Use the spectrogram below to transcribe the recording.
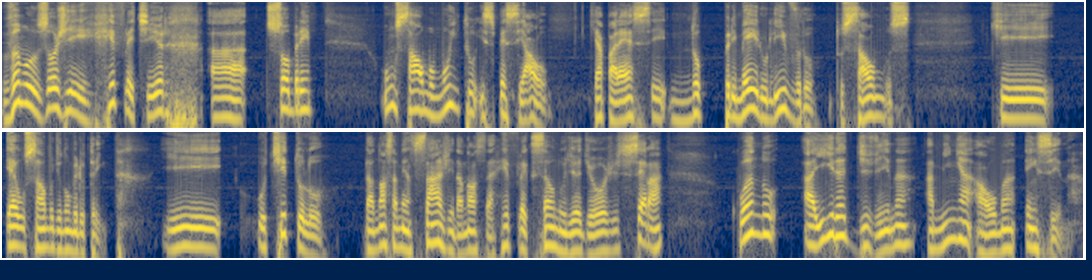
Vamos hoje refletir uh, sobre um salmo muito especial que aparece no primeiro livro dos Salmos, que é o Salmo de número 30. E o título da nossa mensagem, da nossa reflexão no dia de hoje será: Quando a ira divina a minha alma ensina.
